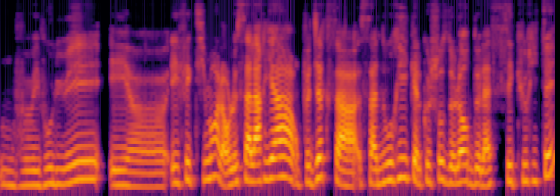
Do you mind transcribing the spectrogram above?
on veut évoluer et, effectivement, alors le salariat, on peut dire que ça, nourrit quelque chose de l'ordre de la sécurité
